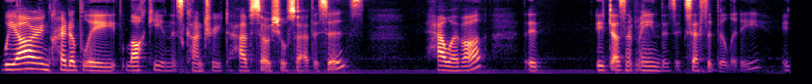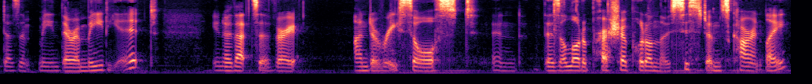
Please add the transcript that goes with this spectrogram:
we are incredibly lucky in this country to have social services, however, it it doesn't mean there's accessibility. It doesn't mean they're immediate. You know, that's a very under resourced and there's a lot of pressure put on those systems currently.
